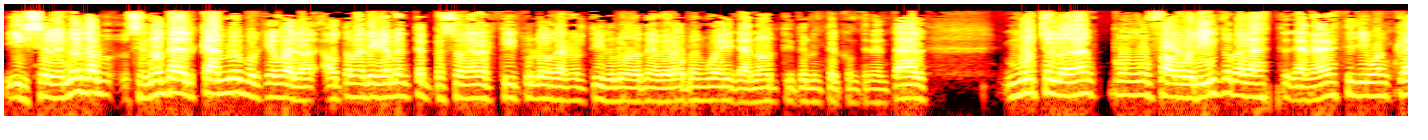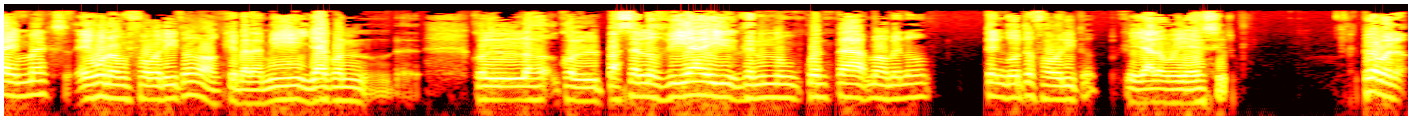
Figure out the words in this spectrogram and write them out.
y se le nota se nota el cambio porque bueno automáticamente empezó a ganar títulos ganó el título de Never Openweight ganó el título intercontinental muchos lo dan como favorito para ganar este G1 Climax. Es uno de mis favoritos, aunque para mí ya con, con, con pasar los días y teniendo en cuenta más o menos, tengo otro favorito, que ya lo voy a decir. Pero bueno,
